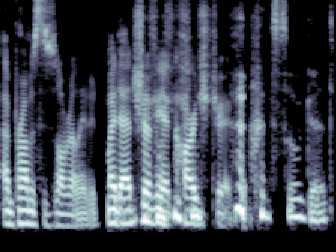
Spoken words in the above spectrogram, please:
I promise this is all related. My dad showed me a card trick. That's so good.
